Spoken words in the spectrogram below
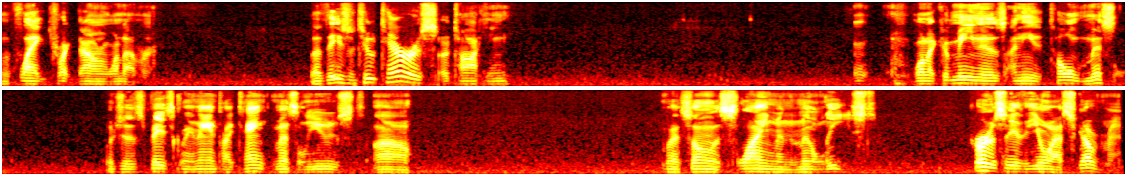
The flag truck down or whatever. But these are two terrorists are talking, what it could mean is I need a TOW missile, which is basically an anti-tank missile used uh, by some of the slime in the Middle East, courtesy of the U.S. government.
